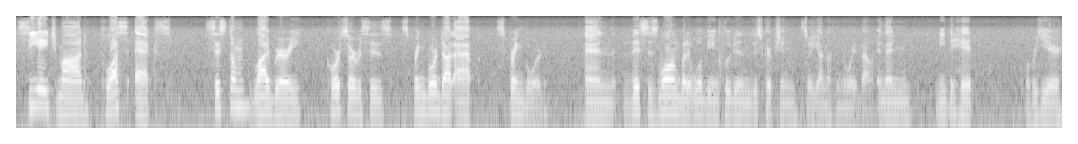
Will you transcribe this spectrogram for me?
chmod plus x system library core services springboard.app springboard. And this is long but it will be included in the description so you got nothing to worry about. And then you need to hit over here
